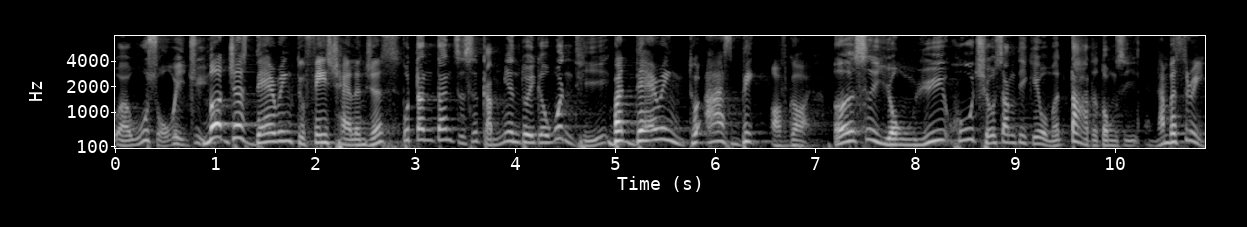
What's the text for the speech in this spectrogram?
呃无所畏惧， Not just daring to face challenges, 不单单只是敢面对一个问题， but daring to ask big of God. 而是勇于呼求上帝给我们大的东西。 And number three,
